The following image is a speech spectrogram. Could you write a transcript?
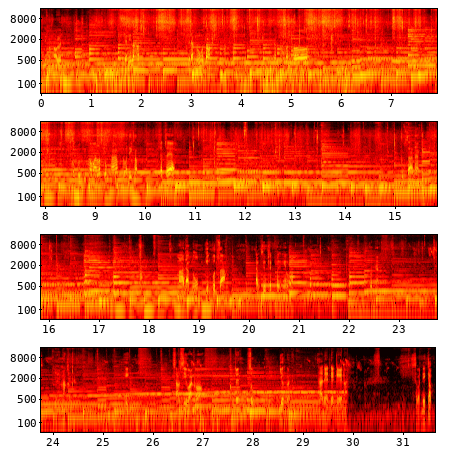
เป็นกระเป๋าเลยแค่นี้แหละครับไปดักหนูกันต่อดักหนูกันต่อขอบคุณที่เข้ามารับชมครับสวัสดีครับแซ่บๆพุทราน่ากินมาดักหนูกินพุทราตั้งชื่อเซ็ตเป็นยังไงหรอครับต้นเนี้ยครับ สามสี่วันก็คงจะสุกเยอะแล้วนะถ้าแดดแก่ๆหน่อยสวัสดีครับ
